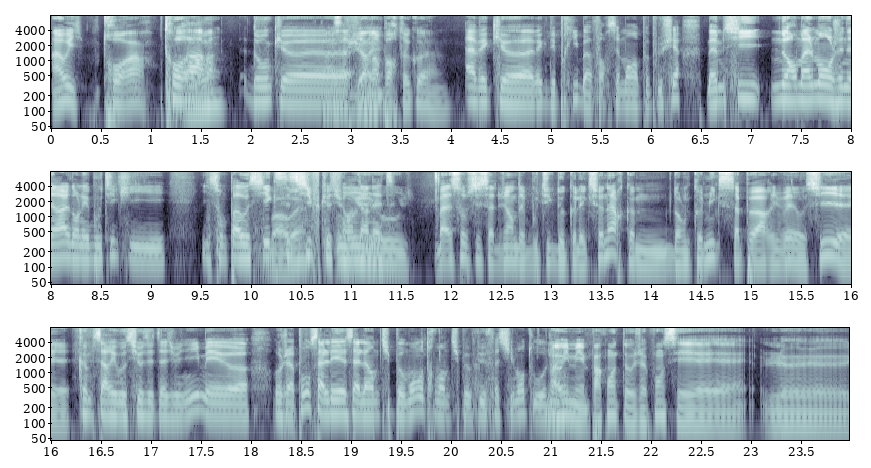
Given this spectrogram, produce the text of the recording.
Ah oui, trop rare. trop Ah rares. bon Donc euh, ça ouais, devient ouais. n'importe quoi. avec euh, avec des prix bah forcément un peu plus chers. Même si normalement en général dans les boutiques ils ils sont pas aussi Bah ouais. excessifs que sur Oui, internet. oui, oui. Bah, sauf si ça devient des boutiques de collectionneurs, comme dans le comics, ça peut arriver aussi. Et... Comme ça arrive aussi aux États-Unis, mais euh, au Japon ça l'est ça l'est un petit peu moins. On trouve un petit peu plus facilement tout. Ah oui, mais par contre, au Japon, c'est le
